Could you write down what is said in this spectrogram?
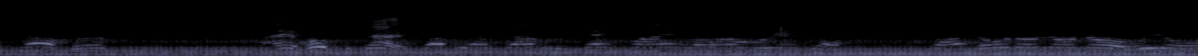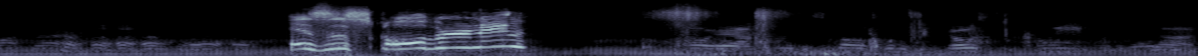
itself, Herb. I hope it does. Probably on top of the fence line, right over in the. No, no, no, no, we don't want that. Is the skull burning? oh, yeah, I'm sure the skull's gonna be toasted clean when it's done.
